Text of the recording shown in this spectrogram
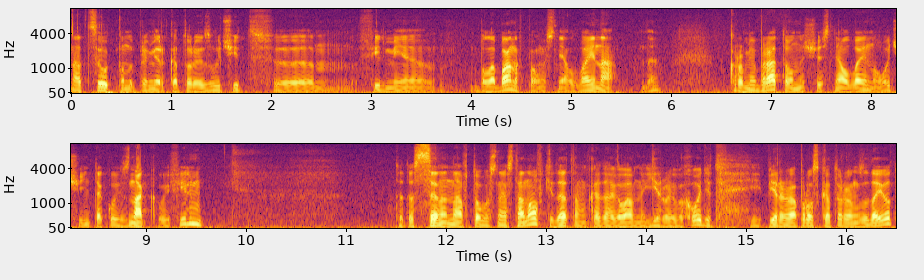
отсылку, например, которая звучит э, в фильме Балабанов, по-моему, снял «Война», да? Кроме брата, он еще снял «Войну». Очень такой знаковый фильм. Вот эта сцена на автобусной остановке, да, там, когда главный герой выходит, и первый вопрос, который он задает,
